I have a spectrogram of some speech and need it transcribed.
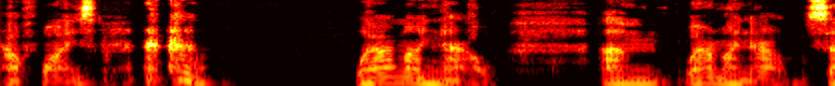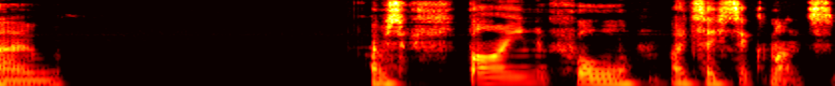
health wise. where am I now? Um, where am I now? So I was fine for I'd say six months.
